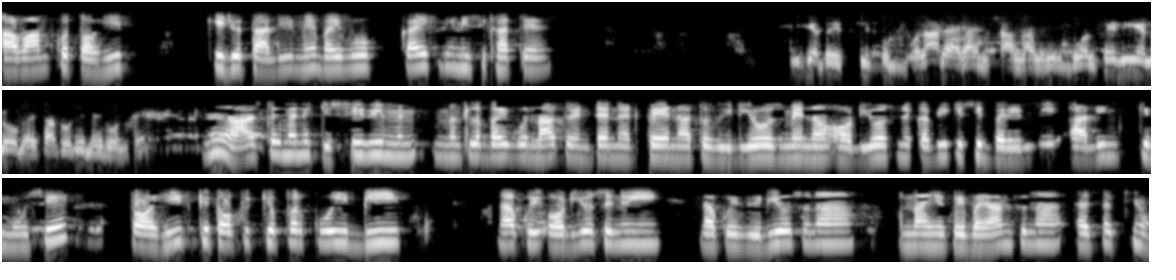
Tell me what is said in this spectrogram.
आवाम को तौहीद की जो तालीम है भाई वो कई के लिए नहीं सिखाते हैं? ठीक है तो इस चीज़ को बोला जाएगा, इंशाल्लाह बोलते भी हैं लोग, ऐसा थोड़ी नहीं बोलते नहीं, आज तक मैंने किसी भी मतलब भाई, वो ना तो इंटरनेट पे, ना तो वीडियोस में, ना ऑडियोज में, कभी किसी बरेलवी आलिम के मुँह से तौहीद के टॉपिक के ऊपर कोई भी, ना कोई ऑडियो सुनी, ना कोई वीडियो सुना, ना ही कोई बयान सुना, ऐसा क्यों?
